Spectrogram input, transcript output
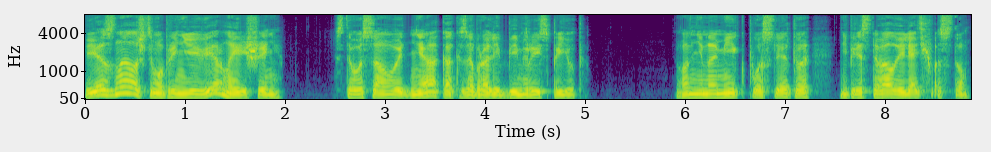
И я знал, что мы приняли верное решение с того самого дня, как забрали Бимера из приюта. Он ни на миг после этого не переставал вилять хвостом.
